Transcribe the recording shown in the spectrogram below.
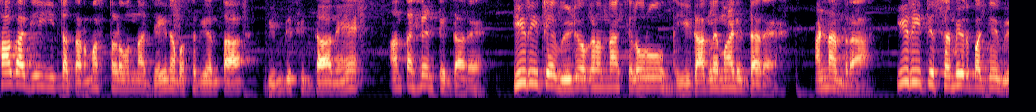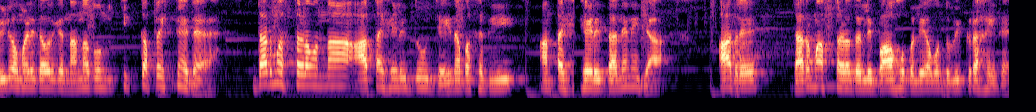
ಹಾಗಾಗಿ ಈತ ಧರ್ಮಸ್ಥಳವನ್ನು ಜೈನ ಬಸದಿ ಅಂತ ಬಿಂಬಿಸಿದ್ದಾನೆ ಅಂತ ಹೇಳ್ತಿದ್ದಾರೆ. ಈ ರೀತಿಯ ವಿಡಿಯೋಗಳನ್ನು ಕೆಲವರು ಈಗಾಗಲೇ ಮಾಡಿದ್ದಾರೆ. ಅಣ್ಣಂದ್ರ ಈ ರೀತಿ ಸಮೀರ್ ಬಗ್ಗೆ ವಿಡಿಯೋ ಮಾಡಿದವರಿಗೆ ನನ್ನದೊಂದು ಚಿಕ್ಕ ಪ್ರಶ್ನೆ ಇದೆ. ಧರ್ಮಸ್ಥಳವನ್ನು ಆತ ಹೇಳಿದ್ದು ಜೈನ ಬಸದಿ ಅಂತ ಹೇಳಿದ್ದಾನೆ ನಿಜ. ಆದರೆ ಧರ್ಮಸ್ಥಳದಲ್ಲಿ ಬಾಹುಬಲಿಯ ಒಂದು ವಿಗ್ರಹ ಇದೆ.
